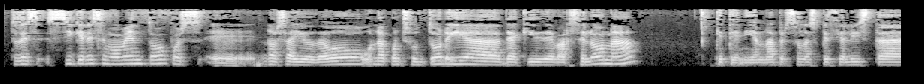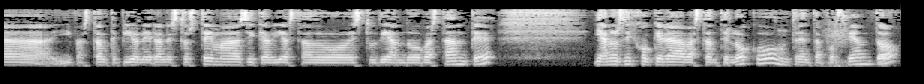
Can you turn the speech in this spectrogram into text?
Entonces sí que en ese momento pues eh, nos ayudó una consultoría de aquí de Barcelona que tenía una persona especialista y bastante pionera en estos temas y que había estado estudiando bastante. Ya nos dijo que era bastante loco, un 30%,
